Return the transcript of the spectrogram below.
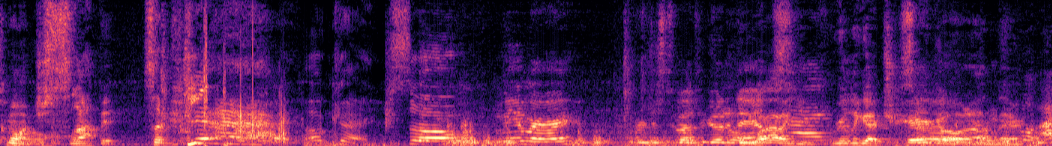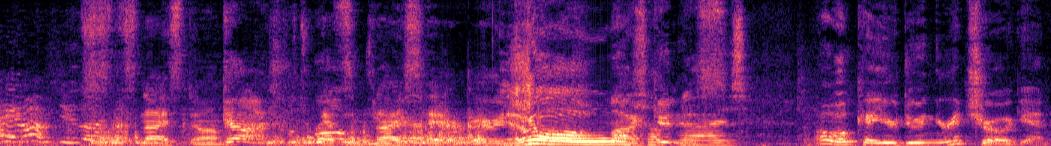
Come on, just slap it. Slap it. Yeah! Okay, so me and Mary, we're just about to go to Oh, dance. wow, you really got your hair So- going on there. Well, I don't have to do that. That's nice, Dom. Gosh, what's You wrong got some nice you? hair. Very nice. Yo, oh, my what's up, goodness. guys? Oh, okay, you're doing your intro again.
